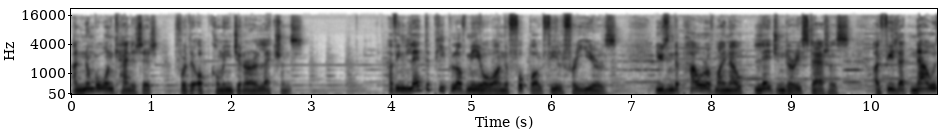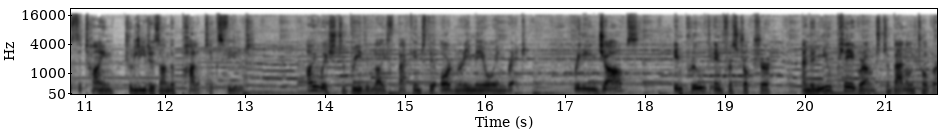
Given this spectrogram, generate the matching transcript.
and number one candidate for the upcoming general elections. Having led the people of Mayo on the football field for years, using the power of my now legendary status, I feel that now is the time to lead us on the politics field. I wish to breathe life back into the ordinary Mayo inbred, bringing jobs, improved infrastructure, and a new playground to Ballintubber.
